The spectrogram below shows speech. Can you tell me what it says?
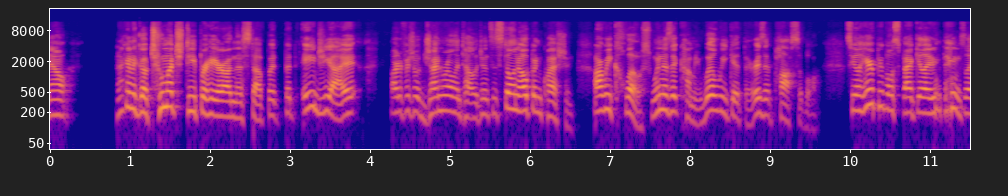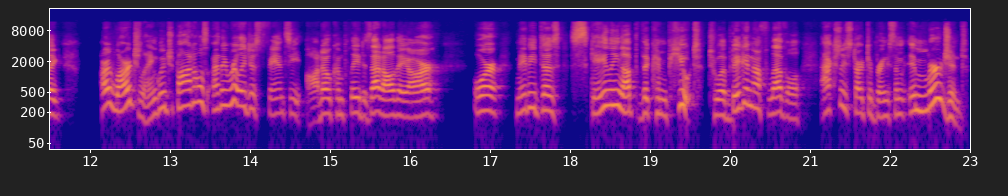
Now, I'm not going to go too much deeper here on this stuff, but, but AGI, artificial general intelligence is still an open question. Are we close? When is it coming? Will we get there? Is it possible? So you'll hear people speculating things like, are large language models, are they really just fancy autocomplete? Is that all they are? Or maybe does scaling up the compute to a big enough level actually start to bring some emergent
